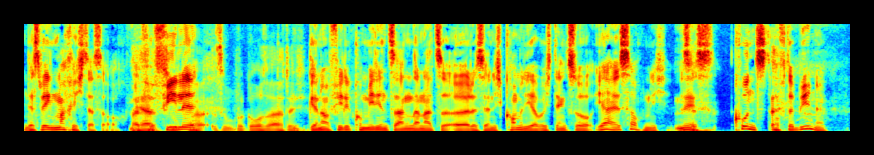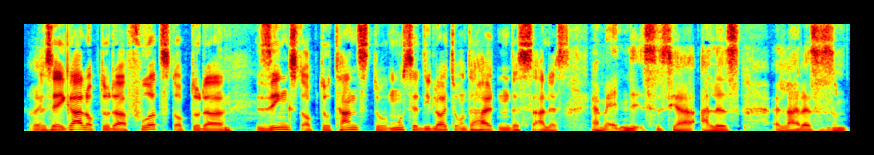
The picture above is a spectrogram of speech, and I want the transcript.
Deswegen mache ich das auch. Weil ja, für viele, super, super großartig. genau, viele Comedians sagen dann halt so, äh, das ist ja nicht Comedy, aber ich denke so, ja, ist auch nicht. Es Nee. ist Kunst auf der Bühne. Ist ja egal, ob du da furzt, ob du da singst, ob du tanzt, du musst ja die Leute unterhalten, das ist alles. Ja, am Ende ist es ja alles, äh, leider ist es so ein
